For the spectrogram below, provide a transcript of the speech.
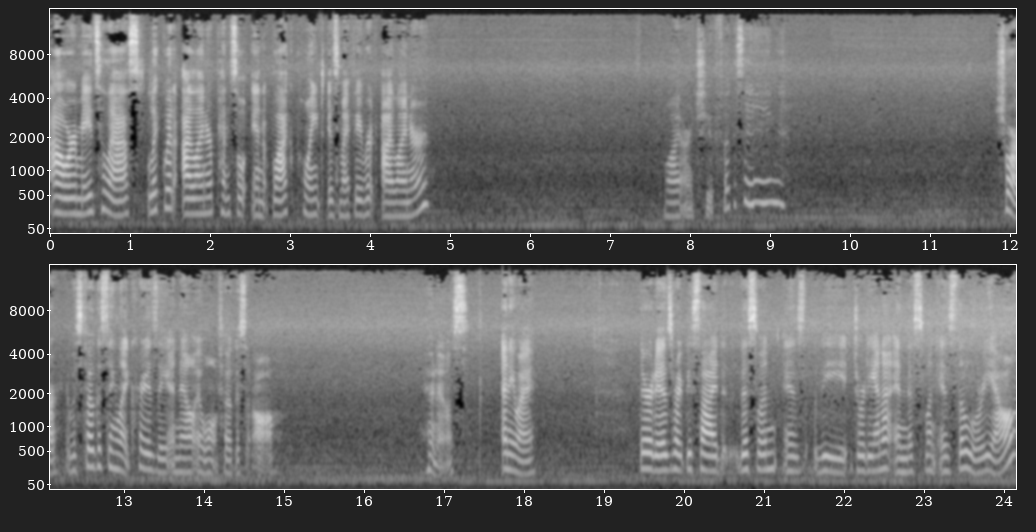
Hour Made to Last Liquid Eyeliner Pencil in Black Point is my favorite eyeliner. Why aren't you focusing? Sure, it was focusing like crazy and now it won't focus at all. Who knows? Anyway, there it is right beside this one is the Jordana and this one is the L'Oreal.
